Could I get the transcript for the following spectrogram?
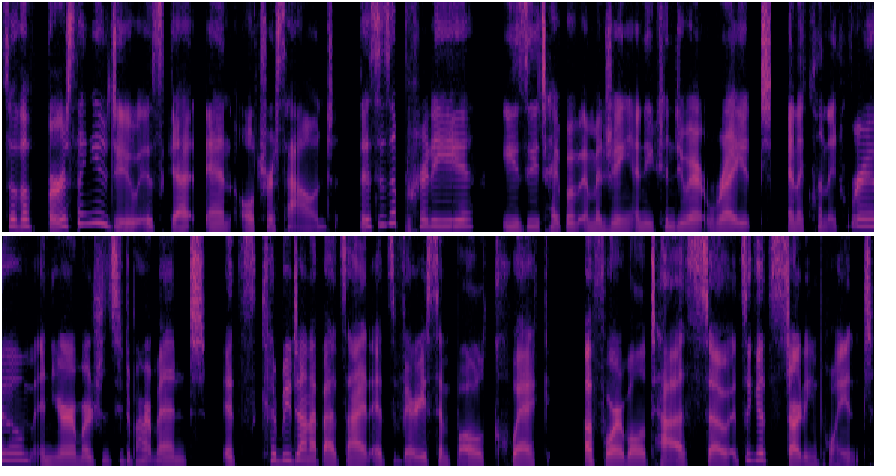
So, the first thing you do is get an ultrasound. This is a pretty easy type of imaging and you can do it right in a clinic room in your emergency department it could be done at bedside it's very simple quick affordable test. So it's a good starting point.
